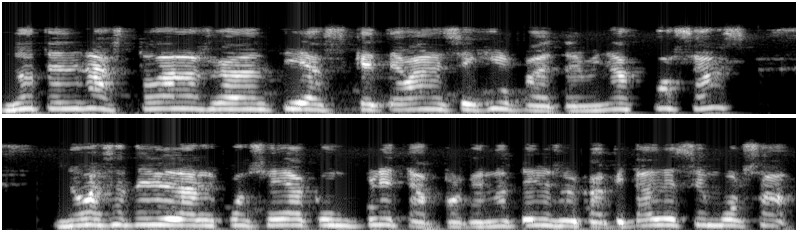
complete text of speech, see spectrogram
no tendrás todas las garantías que te van a exigir para determinadas cosas, no vas a tener la responsabilidad completa porque no tienes el capital desembolsado,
